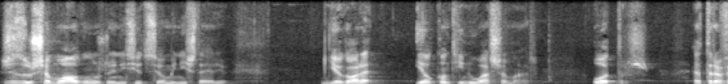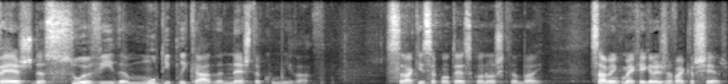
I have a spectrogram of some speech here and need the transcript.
Jesus chamou alguns no início do seu ministério e agora ele continua a chamar outros através da sua vida multiplicada nesta comunidade. Será que isso acontece connosco também? Sabem como é que a igreja vai crescer?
